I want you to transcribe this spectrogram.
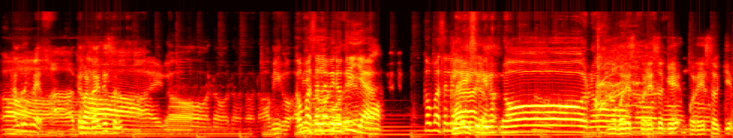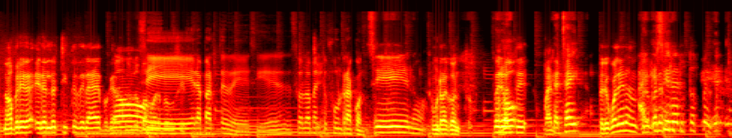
Ah. al recreo? Ah, ¿Te acordás de eso? Ay, no, no, no, no, no, amigo. ¿Cómo amigo, hacer la verdad. ¿Cómo hacerle Claro. dice que no, no, no. No, por eso, por no, eso que, no, por eso que, no, pero era- eran los chistes de la época. No. Sí, era parte de. Sí, solamente fue un raconto. Sí, no. Un raconto. Pero, Aparte, bueno, ¿cachai? pero ¿cuál eran? Ah, Pero ¿cuáles ese era tus top eh, eh,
